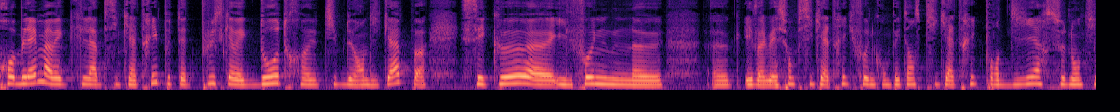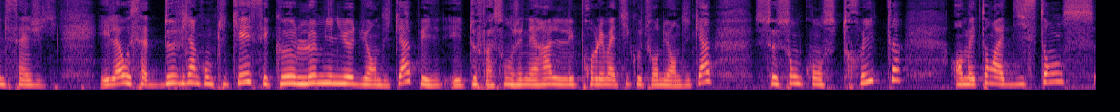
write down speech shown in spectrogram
problèmes avec la psychiatrie, peut-être plus qu'avec d'autres types de handicaps, c'est que euh, il faut une euh, euh, évaluation psychiatrique, il faut une compétence psychiatrique pour dire ce dont il s'agit. Et là où ça devient compliqué, c'est que le milieu du handicap et, et, de façon générale les problématiques autour du handicap se sont construites en mettant à distance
